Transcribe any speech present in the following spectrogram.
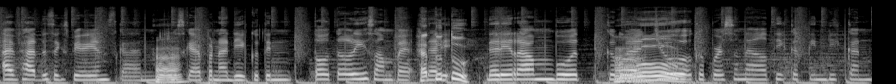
I've had this experience kan Ha. terus kayak pernah diikutin totally sampai Head dari to dari rambut ke Oh. baju ke personality ke tindikan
